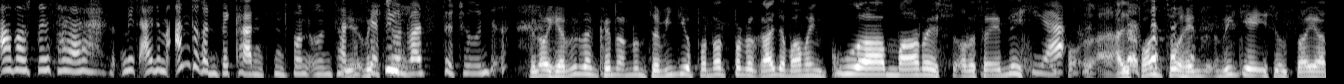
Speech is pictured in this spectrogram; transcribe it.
aber das, äh, mit einem anderen Bekannten von uns hat Ja, es jetzt richtig. schon was zu tun. Wenn ihr euch erinnern könnt an unser Video von Nordportugal, da waren wir in Guamares oder so ähnlich. Ja. Alfonso Henrique ist uns da ja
